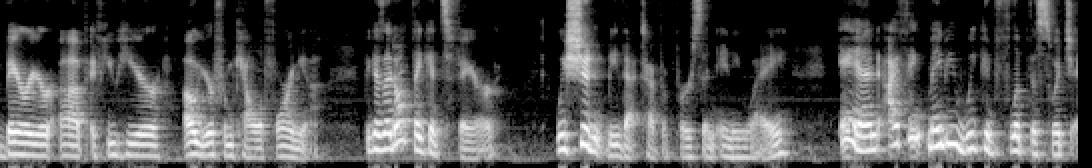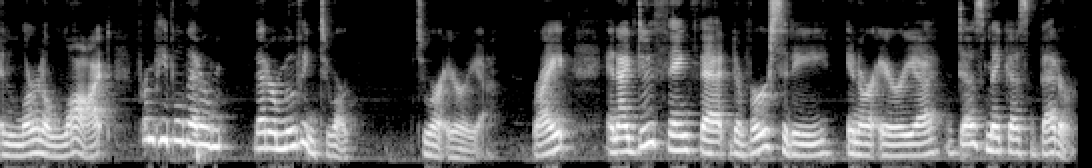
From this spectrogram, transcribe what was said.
barrier up if you hear, oh, you're from California, because I don't think it's fair. We shouldn't be that type of person anyway. And I think maybe we could flip the switch and learn a lot from people that are that are moving to our to our area, right? And I do think that diversity in our area does make us better.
